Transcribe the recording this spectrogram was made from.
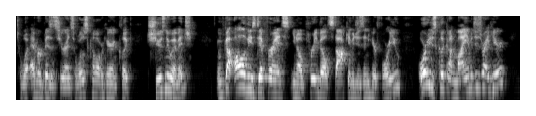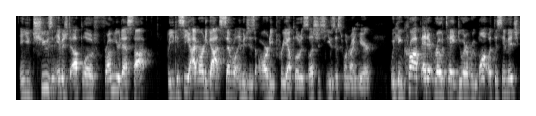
to whatever business you're in. So we'll just come over here and click choose new image and we've got all of these different you know pre-built stock images in here for you. Or you just click on my images right here and you choose an image to upload from your desktop. But you can see I've already got several images already pre-uploaded so let's just use this one right here. We can crop edit rotate do whatever we want with this image.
